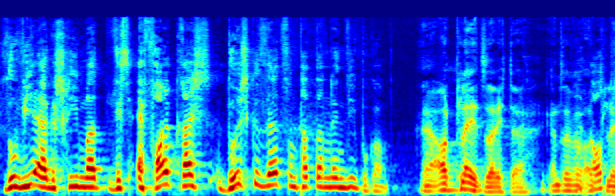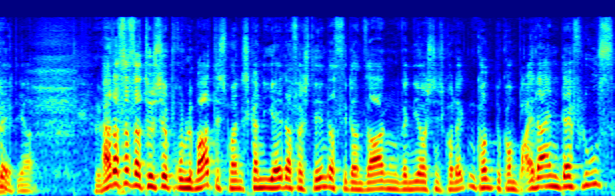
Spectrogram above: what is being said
so wie er geschrieben hat, sich erfolgreich durchgesetzt und hat dann den Sieg bekommen. Ja, outplayed, sag ich da. Ganz einfach outplayed. outplayed ja. Ja, das ist natürlich problematisch. Ich meine, ich kann die jeder verstehen, dass sie dann sagen, wenn ihr euch nicht connecten könnt, bekommt beide einen Deathloose.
